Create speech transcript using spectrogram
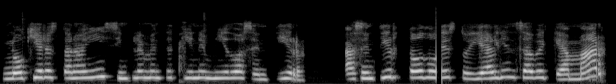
no quiere estar ahí, simplemente tiene miedo a sentir, a sentir todo esto. Y alguien sabe que amar,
